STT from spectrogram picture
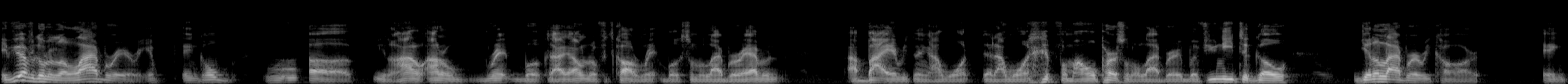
If you ever go to the library and, and go uh, you know, I don't I don't rent books. I, I don't know if it's called rent books from the library. I haven't I buy everything I want that I want for my own personal library. But if you need to go get a library card and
